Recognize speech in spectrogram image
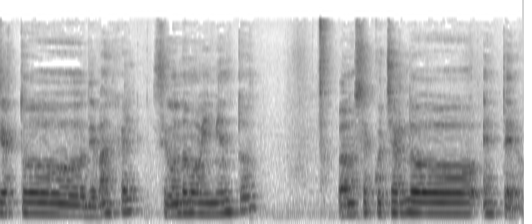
De Van segundo movimiento. Vamos a escucharlo entero.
